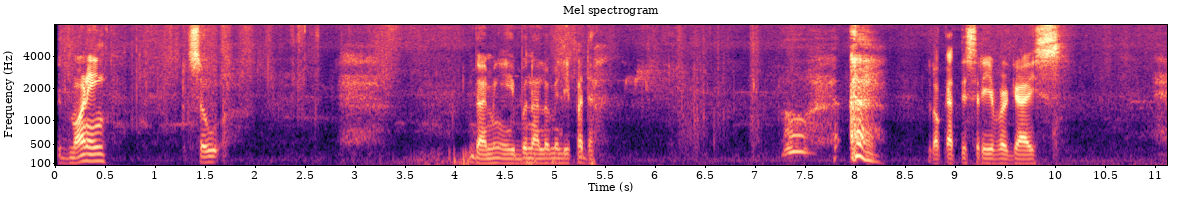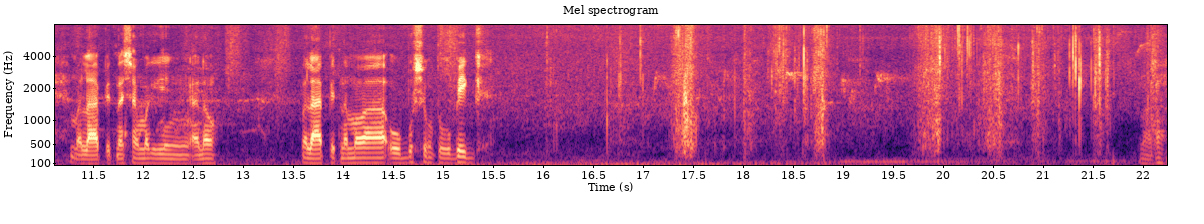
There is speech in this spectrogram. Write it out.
Good morning. So, daming ibon na lumilipad ah. Oh. Look at this river guys. Malapit na siyang maging ano, malapit na maubos yung tubig. Nako.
